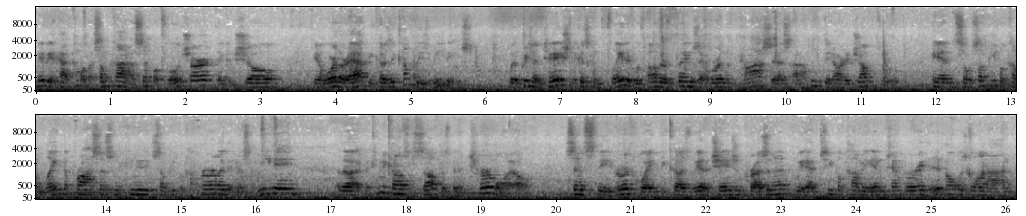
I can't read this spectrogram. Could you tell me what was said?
maybe have, come up with some kind of simple flow chart that could show, you know, where they're at, because they come to these meetings with a presentation that gets conflated with other things that were in the process on a hoop they'd already jumped through. And so some people come late in the process in the community, some people come early, they miss a meeting. The, the community council itself has been in turmoil since the earthquake because we had a change in president. We had people coming in temporary, they didn't know what was going on.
